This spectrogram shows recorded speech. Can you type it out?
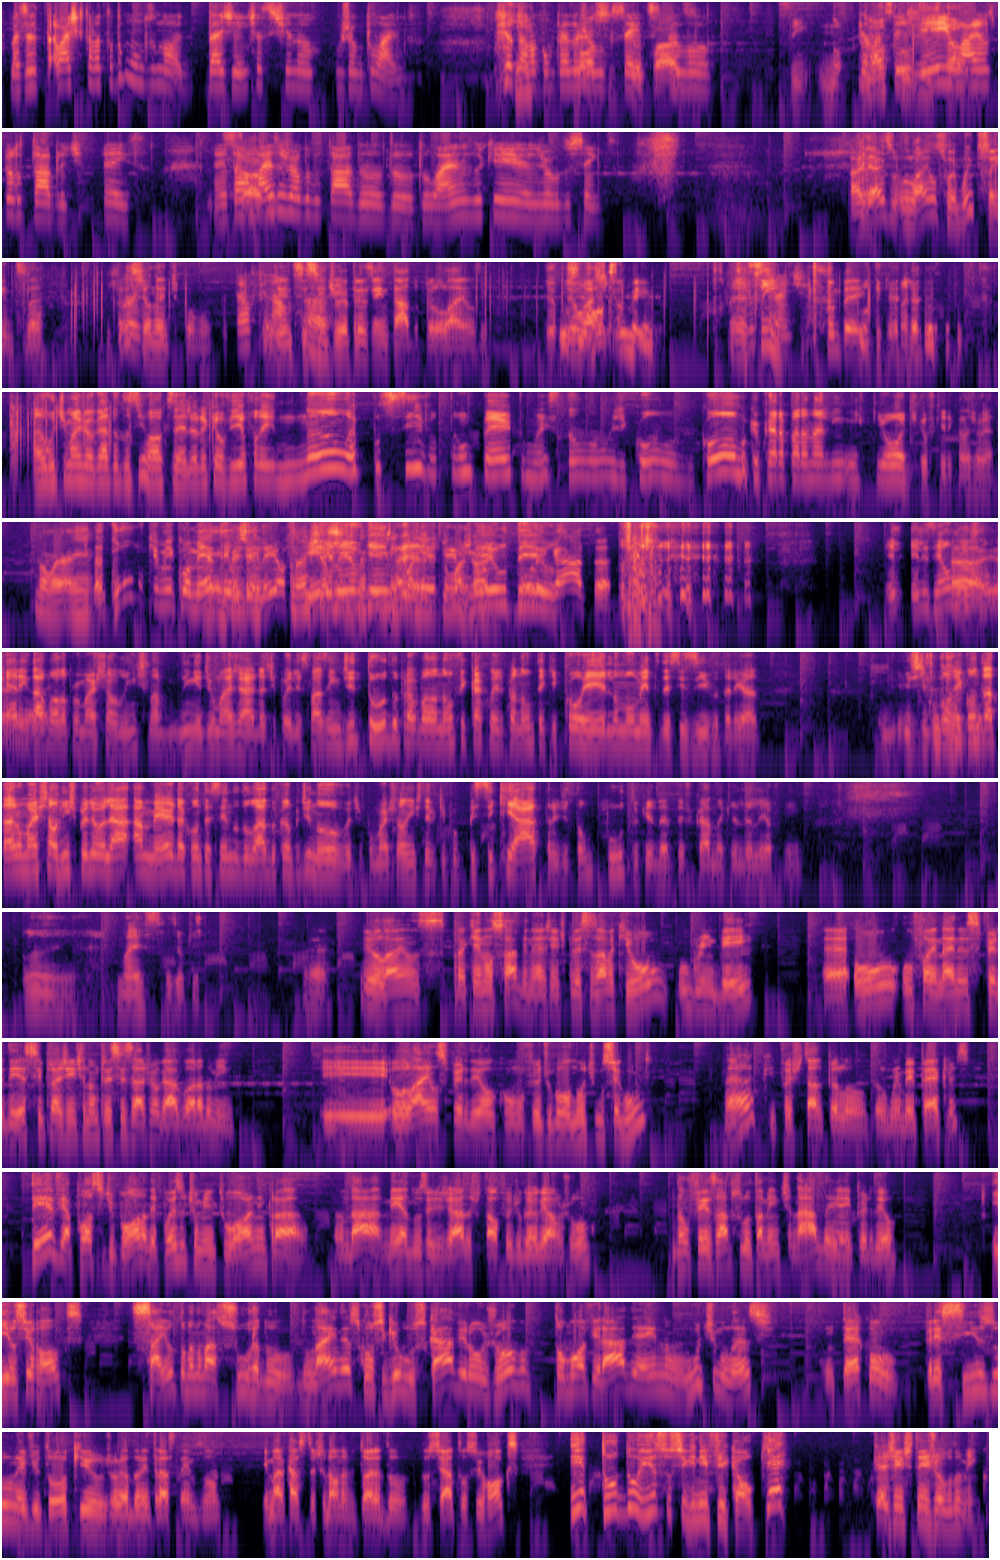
Mas eu, eu, acho que tava todo mundo no, da gente assistindo o jogo do Lions. Eu Sim. tava acompanhando Nossa, o jogo do Saints pelo. Sim, no, pela TV e o Lions pelo tablet. É isso. Eu tava Sabe. mais no jogo do, do, do, do Lions do que o jogo do Saints. Aliás, o Lions foi muito Saints, né? Impressionante foi. como Até o final. a gente se é. sentiu representado pelo Lions. Eu, eu acho que também. É, sim, também. Puta que pariu. A última jogada do Seahawks, velho, a hora que eu vi, eu falei, não é possível, tão perto, mas tão longe. Como? Como que o cara para na linha? Que ódio que eu fiquei daquela jogada. Não, é, é... Como que me cometem é um delay of game? Delay of game, velho. Meu Deus. Eles realmente ai, não querem ai, dar a bola pro Marshall Lynch na linha de uma jarda. Tipo, eles fazem de tudo pra bola não ficar com ele, pra não ter que correr ele no momento decisivo, tá ligado? Eles, tipo, recontrataram o Marshall Lynch pra ele olhar a merda acontecendo do lado do campo de novo. Tipo, o Marshall Lynch teve que ir pro psiquiatra de tão puto que ele deve ter ficado naquele delay of game. Ai, mas fazer o quê? É. E o Lions, pra quem não sabe, né, a gente precisava que ou o Green Bay é, ou o 49ers perdesse para a gente não precisar jogar agora domingo. E o Lions perdeu com um field goal no último segundo, né, que foi chutado pelo, pelo Green Bay Packers. Teve a posse de bola depois do two minute warning para andar meia dúzia de jardas, chutar o field goal e ganhar um jogo. Não fez absolutamente nada e aí perdeu. E o Seahawks saiu tomando uma surra do, do Niners, conseguiu buscar, virou o jogo, tomou a virada e aí no último lance um tackle preciso evitou que o jogador entrasse na endzone e marcasse o touchdown na vitória do, do Seattle Seahawks. E tudo isso significa o quê? Que a gente tem jogo domingo.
